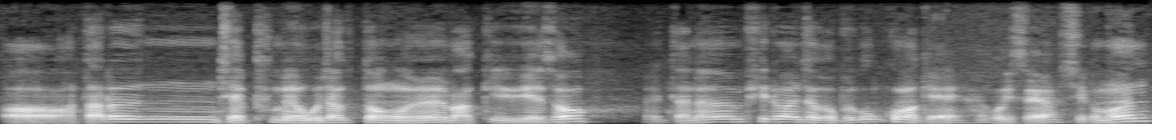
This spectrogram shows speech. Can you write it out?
어, 다른 제품의 오작동을 막기 위해서 일단은 필요한 작업을 꼼꼼하게 하고 있어요. 지금은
